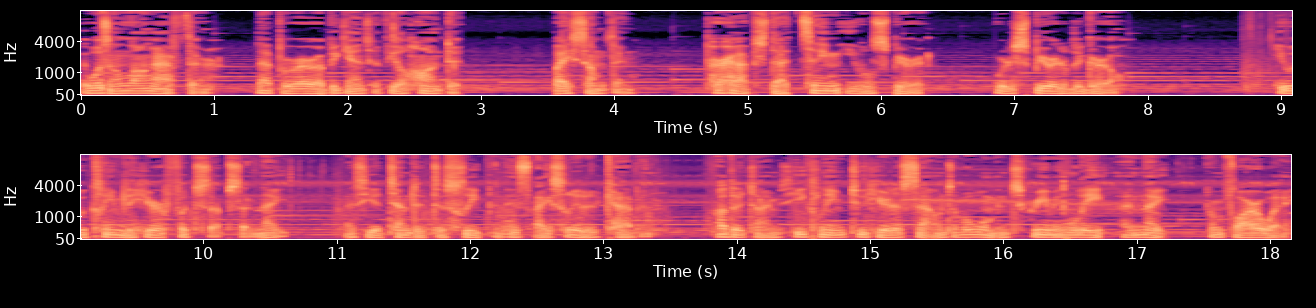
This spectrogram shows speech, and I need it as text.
it wasn't long after that Barrera began to feel haunted by something, perhaps that same evil spirit, or the spirit of the girl. He would claim to hear footsteps at night as he attempted to sleep in his isolated cabin. Other times, he claimed to hear the sounds of a woman screaming late at night from far away,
